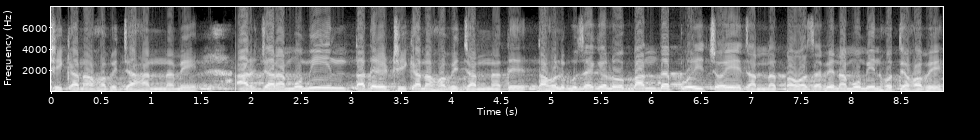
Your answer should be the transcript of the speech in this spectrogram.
ঠিকানা হবে জাহান্নামে। আর যারা মুমিন, তাদের ঠিকানা হবে জান্নাতে। তাহলে বোঝা গেল, বান্দা পরিচয়ে জান্নাত পাওয়া যাবে না, মুমিন হতে হবে।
